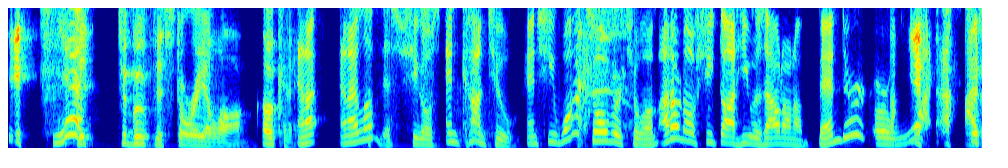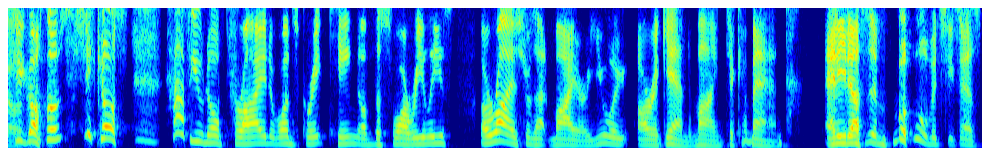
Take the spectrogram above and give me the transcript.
Yeah. to, to move the story along. Okay. And I and I love this. She goes, N'Kantu. And she walks over to him. I don't know if she thought he was out on a bender or what. Yeah, But she know. goes, she goes, Have you no pride, once great king of the Swahili's? Arise from that mire. You are again mine to command. And he doesn't move. And she says,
